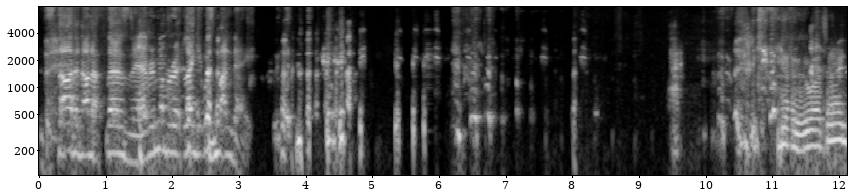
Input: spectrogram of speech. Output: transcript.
It started on a Thursday. I remember it like it was Monday. Yeah, you want to sign?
